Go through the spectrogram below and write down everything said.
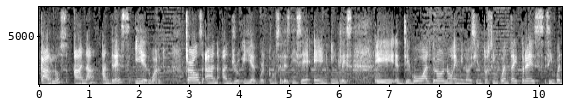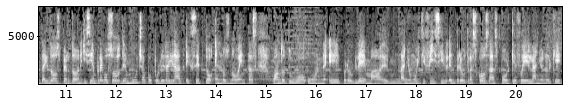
Carlos, Ana, Andrés y Eduardo. Charles, Anne, Andrew y Edward, como se les dice en inglés. Eh, llegó al trono en 1953, 52, perdón, y siempre gozó de mucha popularidad, excepto en los 90 cuando tuvo un eh, problema, eh, un año muy difícil, entre otras cosas, porque fue el año en el que,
